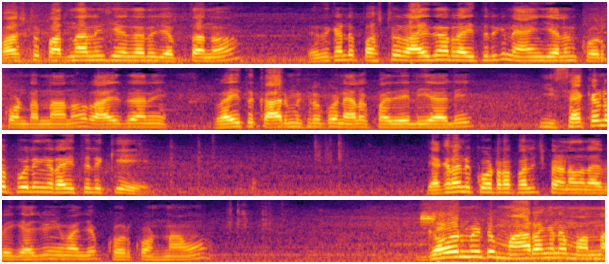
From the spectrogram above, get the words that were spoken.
ఫస్ట్ పద్నాలుగు నుంచి ఏందని చెప్తాను. ఎందుకంటే ఫస్ట్ రాజధాని రైతులకి న్యాయం చేయాలని కోరుకుంటున్నాను. రాజధాని రైతు కార్మికులకు కూడా నెలకు పదేలు ఇవ్వాలి ఈ సెకండ్ పూలింగ్ రైతులకి ఎకరానికి కోటి రూపాయలు ఇచ్చి రెండు వందల యాభై గజం ఇవ్వమని చెప్పి కోరుకుంటున్నాము. గవర్నమెంట్ మారంగానే మొన్న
